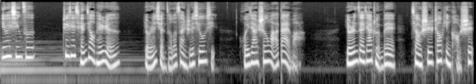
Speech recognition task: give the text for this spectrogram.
因为薪资，这些前教培人，有人选择了暂时休息，回家生娃带娃，有人在家准备。教师招聘考试，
